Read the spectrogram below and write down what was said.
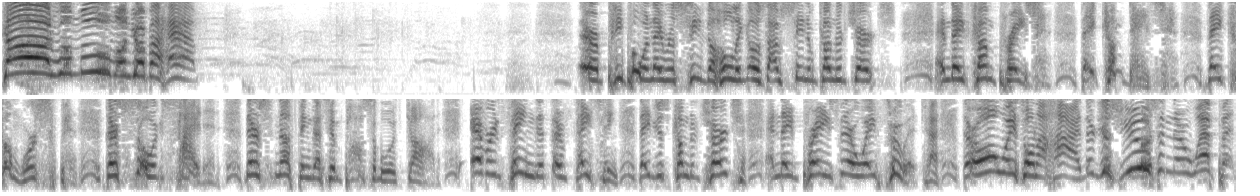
God will move on your behalf. There are people when they receive the Holy Ghost, I've seen them come to church and they come praising, they come dancing, they come worshiping. They're so excited. There's nothing that's impossible with God. Everything that they're facing, they just come to church and they praise their way through it. They're always on a high. They're just using their weapon.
